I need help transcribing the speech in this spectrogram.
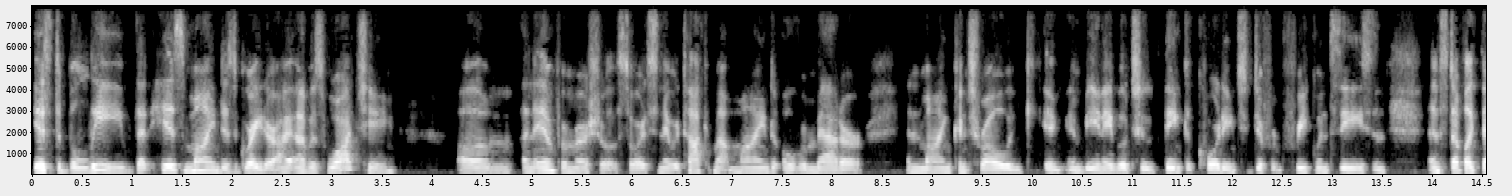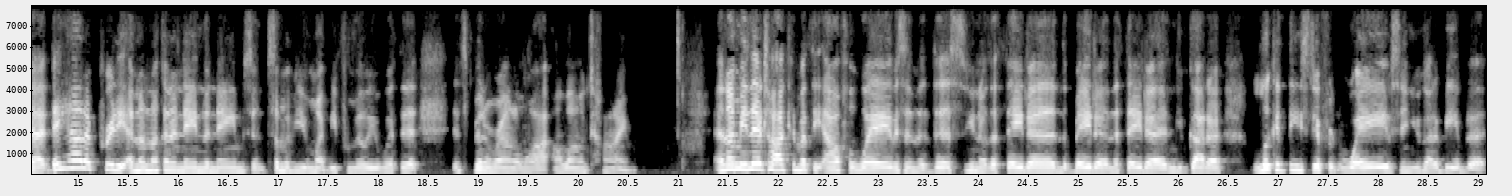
is to believe that his mind is greater. I, I was watching um, an infomercial of sorts, and they were talking about mind over matter and mind control and, and, and, being able to think according to different frequencies and and stuff like that. They had a pretty and i'm not going to name the names and some of you might be familiar with it. It's been around a lot a long time. And i mean they're talking about the alpha waves and the this you know the theta and the beta and the theta and you've got to look at these different waves and you've got to be able to,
